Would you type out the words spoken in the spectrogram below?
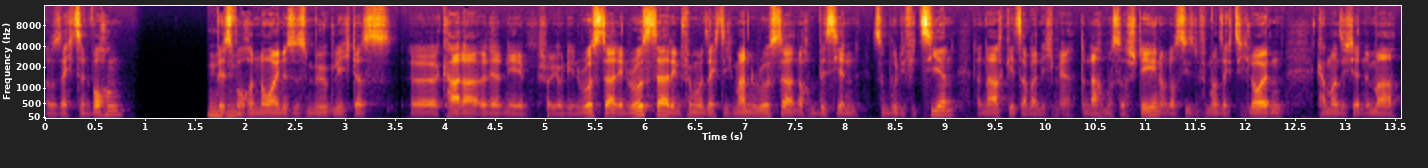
Also 16 Wochen. Bis Mhm. Woche 9 ist es möglich, dass äh, Kader, oder nee, Entschuldigung, den Rooster, den Rooster, den 65-Mann-Rooster noch ein bisschen zu modifizieren. Danach geht es aber nicht mehr. Danach muss das stehen und aus diesen 65 Leuten kann man sich dann immer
